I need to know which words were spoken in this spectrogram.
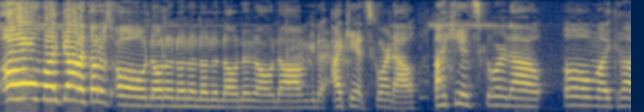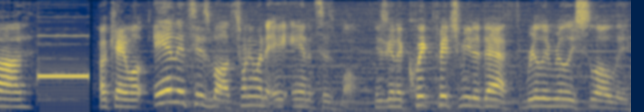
Oh my god, I thought it was. Oh no no no no no no no no no no. I'm gonna. I can't score now. I can't score now. Oh my god. Okay, well, and it's his ball. It's 21 to 8, and it's his ball. He's gonna quick pitch me to death, really really slowly.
